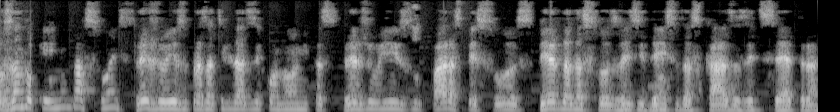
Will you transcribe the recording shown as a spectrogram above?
causando o que? Inundações, prejuízo para as atividades econômicas, prejuízo para as pessoas, perda das suas residências, das casas, etc.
